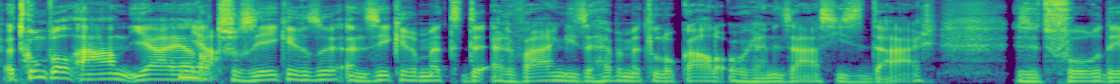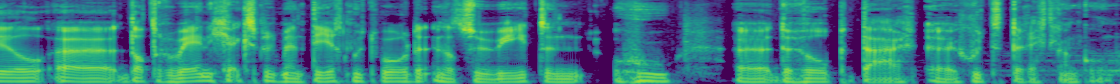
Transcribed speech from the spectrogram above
Het komt wel aan, ja, ja, ja. dat verzekeren ze. En zeker met de ervaring die ze hebben met de lokale organisaties daar, is het voordeel uh, dat er weinig geëxperimenteerd moet worden en dat ze weten hoe uh, de hulp daar uh, goed terecht kan komen.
